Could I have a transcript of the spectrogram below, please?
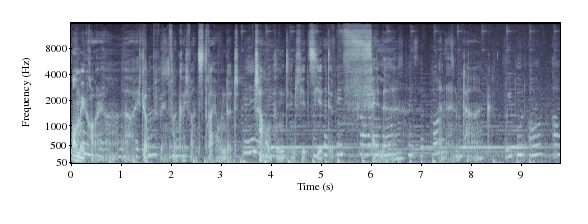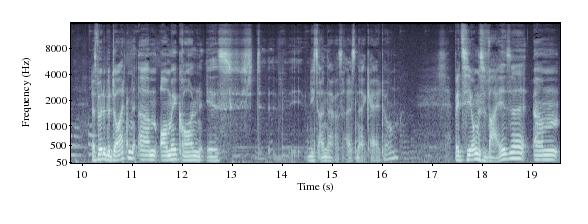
Omikron, ja. Ich glaube, in Frankreich waren es 300.000 infizierte Fälle an einem Tag. Das würde bedeuten, ähm, Omikron ist nichts anderes als eine Erkältung. Beziehungsweise ähm,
